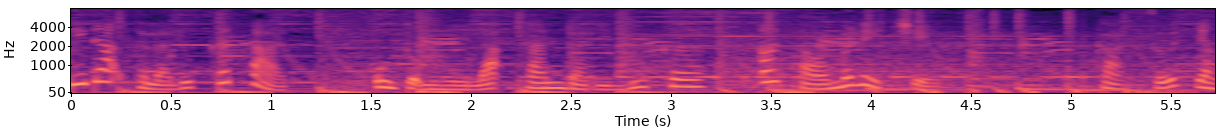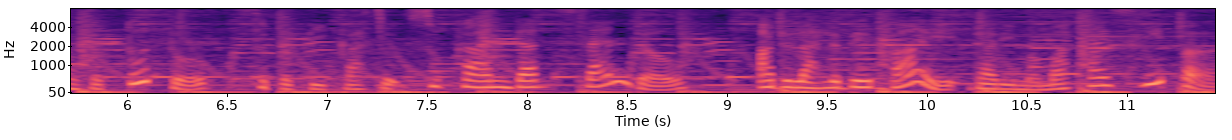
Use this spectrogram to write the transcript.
tidak terlalu ketat untuk mengelakkan dari luka atau meleceh. Kasut yang tertutup seperti kasut sukan dan sandal adalah lebih baik dari memakai slipper.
